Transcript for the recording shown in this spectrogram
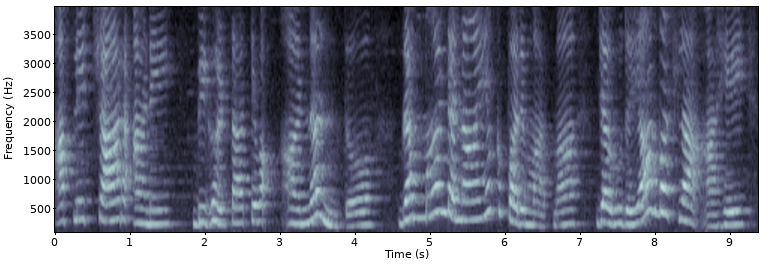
आपले चार आणे बिघडतात तेव्हा अनंत ब्रह्मांड नायक परमात्मा ज्या हृदयात बसला आहे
